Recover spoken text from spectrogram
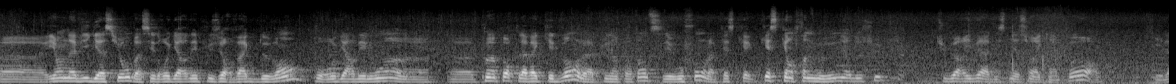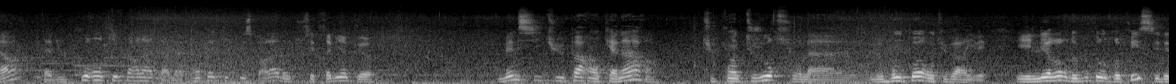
Euh, et en navigation, bah, c'est de regarder plusieurs vagues devant pour regarder loin. euh, euh, peu importe la vague qui est devant, la plus importante, c'est au fond. Qu'est-ce qui, qui est en train de me venir dessus? Tu veux arriver à destination avec un port qui est là, tu as du courant qui est par là, tu as de la tempête qui pousse par là, donc tu sais très bien que même si tu pars en canard, tu pointes toujours sur la- le bon port où tu veux arriver. Et l'erreur de beaucoup d'entreprises, c'est de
